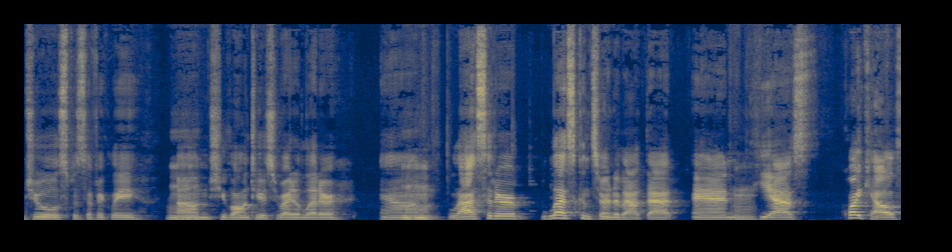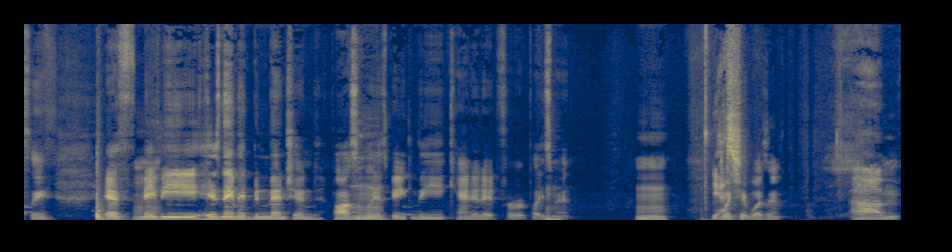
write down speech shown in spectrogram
Jules specifically, Mhm. um, she volunteers to write a letter. Um, Lassiter less concerned about that, and Mhm. he asked quite callously if Mhm. maybe his name had been mentioned, possibly Mhm. as being the candidate for replacement, Mhm. Yes. which it wasn't. Um,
